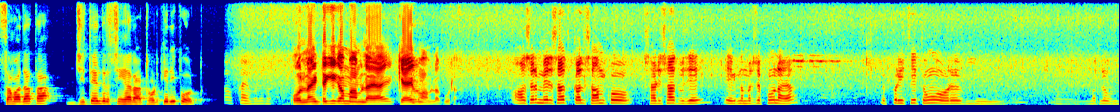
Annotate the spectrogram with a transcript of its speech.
संवाददाता जितेंद्र सिंह राठौड़ की रिपोर्ट। ऑनलाइन ठगी का मामला आया है क्या है मामला पूरा? और सर मेरे साथ कल शाम को साढ़े सात बजे एक नंबर से फ़ोन आया। परिचित हूँ और मतलब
